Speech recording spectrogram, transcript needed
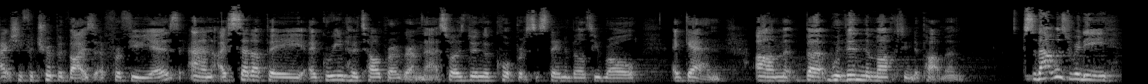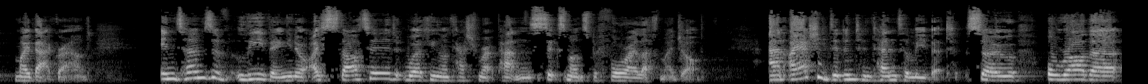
actually for TripAdvisor for a few years. And I set up a, a green hotel program there. So I was doing a corporate sustainability role again, um, but within the marketing department. So that was really my background. In terms of leaving, you know, I started working on Cashmerette Patterns six months before I left my job. And I actually didn't intend to leave it. So, or rather,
